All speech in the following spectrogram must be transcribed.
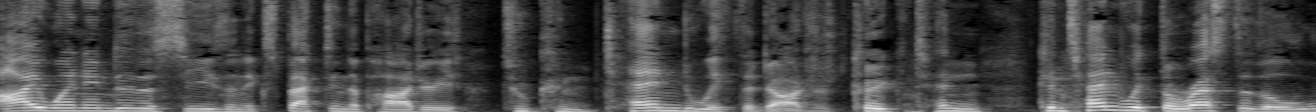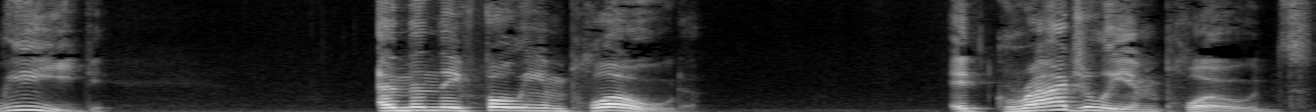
I went into the season expecting the Padres to contend with the Dodgers, contend, contend with the rest of the league. And then they fully implode. It gradually implodes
